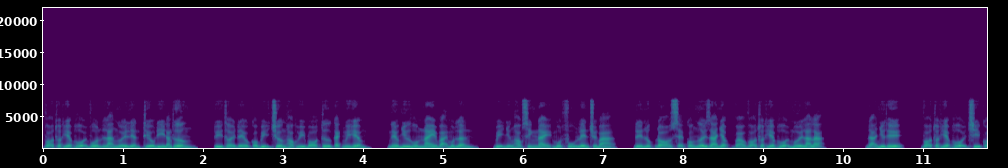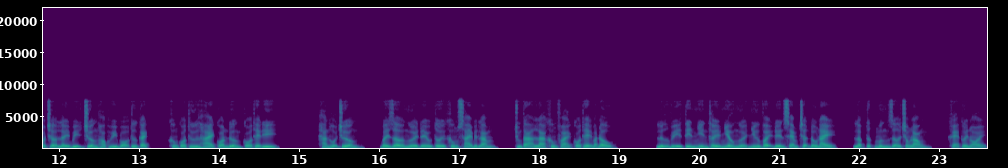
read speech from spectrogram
võ thuật hiệp hội vốn là người liền thiếu đi đáng thương, tùy thời đều có bị trường học hủy bỏ tư cách nguy hiểm, nếu như hôm nay bại một lần, bị những học sinh này một phụ lên truyền bá, đến lúc đó sẽ có người gia nhập vào võ thuật hiệp hội mới là lạ. Đã như thế, võ thuật hiệp hội chỉ có chờ lấy bị trường học hủy bỏ tư cách, không có thứ hai con đường có thể đi. Hàn hội trưởng, bây giờ người đều tới không sai biệt lắm, chúng ta là không phải có thể bắt đầu. Lữ vi tin nhìn thấy nhiều người như vậy đến xem trận đấu này, lập tức mừng rỡ trong lòng, khẽ cười nói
